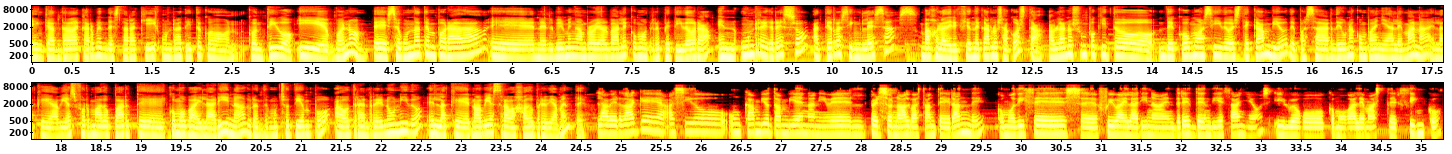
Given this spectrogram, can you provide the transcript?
Encantada, Carmen, de estar aquí un ratito con, contigo. Y bueno, eh, segunda temporada eh, en el Birmingham Royal Ballet como repetidora en un regreso a tierras inglesas bajo la dirección de Carlos Acosta. Háblanos un poquito de cómo ha sido este cambio de pasar de una compañía alemana en la que habías formado parte como bailarina durante mucho tiempo a otra en Reino Unido en la que no habías trabajado previamente. La verdad que ha sido un cambio también a nivel personal bastante grande. Como dices, eh, fui bailarina en Dresden 10 años y luego como Ballet Master 5.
